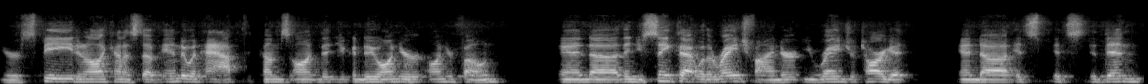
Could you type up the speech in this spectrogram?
your speed, and all that kind of stuff into an app that comes on that you can do on your on your phone, and uh, then you sync that with a rangefinder. You range your target, and uh, it's it's it then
